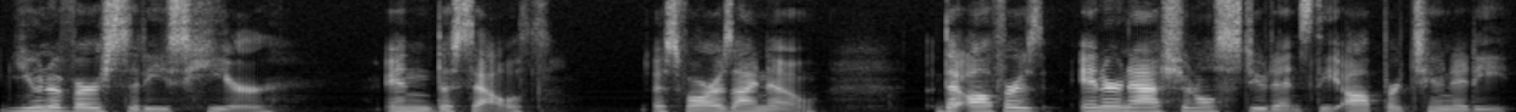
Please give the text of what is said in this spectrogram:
universities here in the South, as far as I know, that offers international students the opportunity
